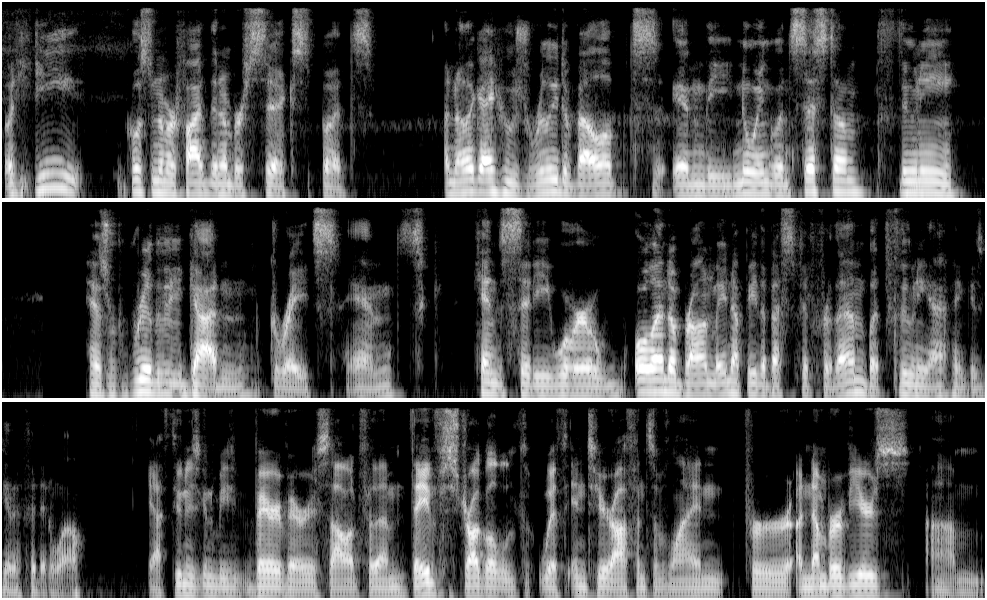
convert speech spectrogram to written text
But he goes to number five to number six. But another guy who's really developed in the New England system, Thuney has really gotten great. And Kansas City, where Orlando Brown may not be the best fit for them, but Thuney, I think, is going to fit in well. Yeah, Thuney's going to be very, very solid for them. They've struggled with interior offensive line for a number of years. Um,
